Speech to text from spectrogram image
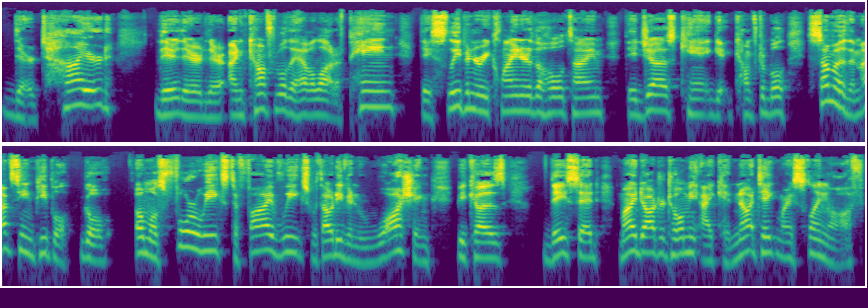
They're tired. They're, they're, they're uncomfortable. They have a lot of pain. They sleep in a recliner the whole time. They just can't get comfortable. Some of them, I've seen people go almost four weeks to five weeks without even washing because they said, My doctor told me I cannot take my sling off,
